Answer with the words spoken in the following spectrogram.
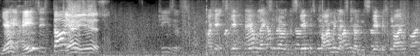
Yeah, he is, it's dying. Yeah, he is. Jesus. Okay, Skiff now, Lexi code the Skiff is primary, Lexi code the Skiff is primary.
